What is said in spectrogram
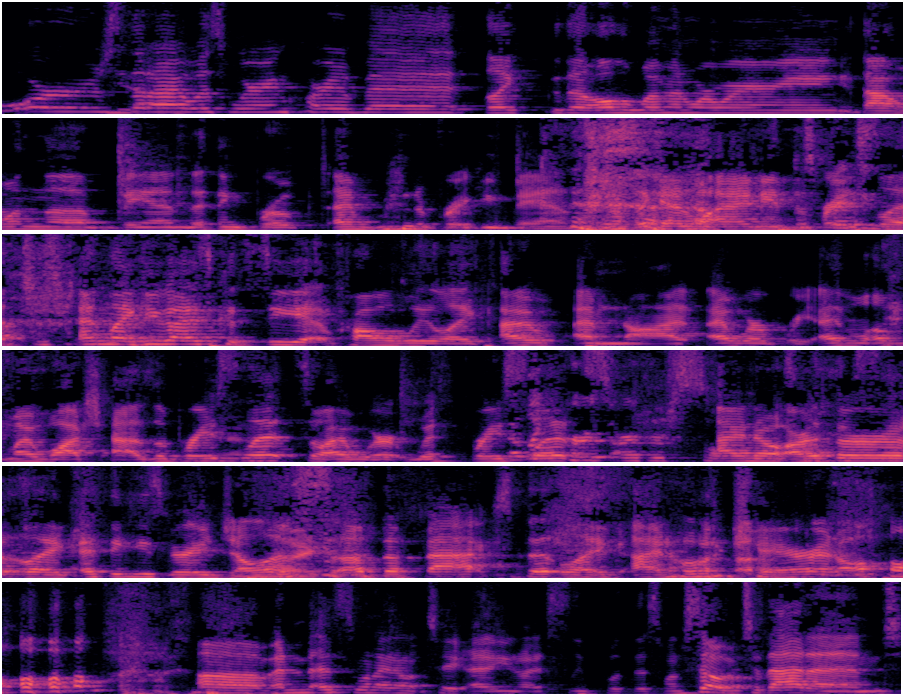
Kors yeah. that I was wearing quite a bit, like that all the women were wearing. That one, the band, I think broke. I'm into breaking bands. again why I need the bracelet. And like you guys could see it probably like I I'm not. I wear I love my watch as a bracelet, yeah. so I wear it with bracelets. That, like, hurts Arthur's soul. I know Arthur. Like I think he's very jealous like, of the fact that like I don't care at all. um, and this one I don't take. I, you know, I sleep with this one. So to that end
